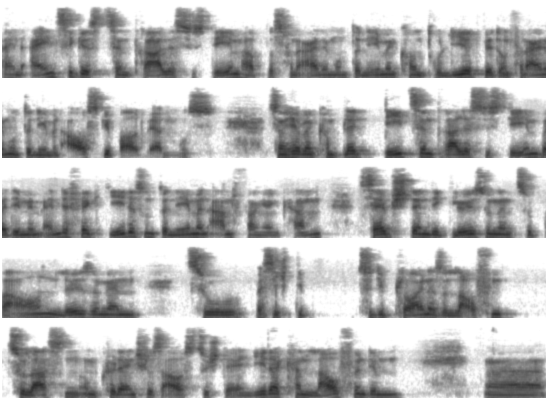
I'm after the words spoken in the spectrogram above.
ein einziges zentrales System habe, das von einem Unternehmen kontrolliert wird und von einem Unternehmen ausgebaut werden muss, sondern ich habe ein komplett dezentrales System, bei dem im Endeffekt jedes Unternehmen anfangen kann, selbstständig Lösungen zu bauen, Lösungen zu, weiß ich, zu deployen, also laufen zu lassen, um Credentials auszustellen. Jeder kann laufend, im, äh,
